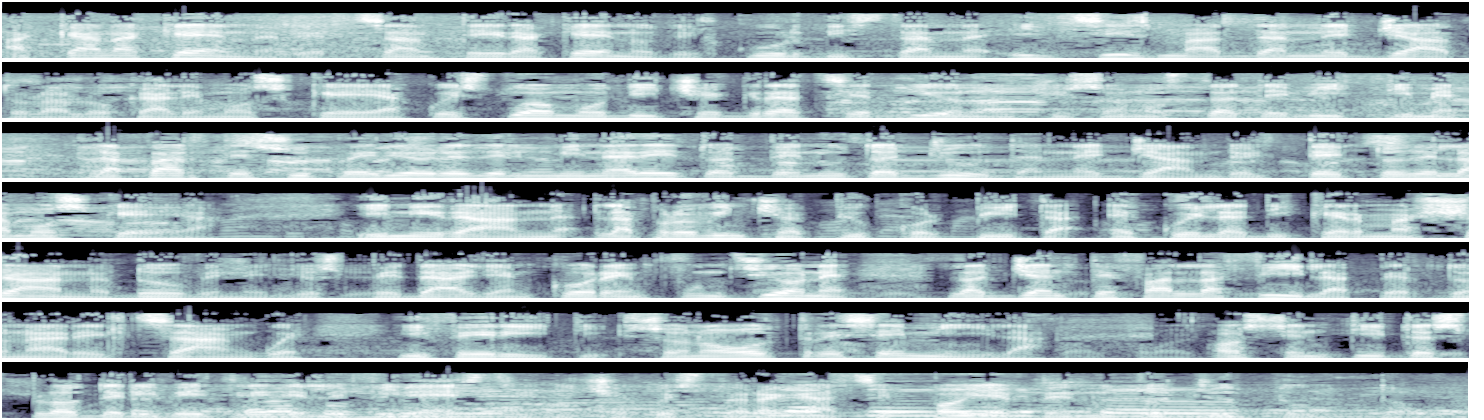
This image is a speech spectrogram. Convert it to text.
a Kanaken, versante iracheno del Kurdistan, il sisma ha danneggiato la locale moschea. Quest'uomo dice grazie a Dio non ci sono state vittime, la parte superiore del minareto è venuta giù danneggiando il tetto della moschea. In Iran la provincia più colpita è quella di Kermashan, dove negli ospedali ancora in funzione la gente fa la fila per donare il sangue. I feriti sono oltre 6.000. Ho sentito esplodere i vetri delle finestre, dice questo ragazzo, e poi è venuto giù tutto.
